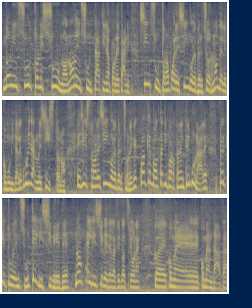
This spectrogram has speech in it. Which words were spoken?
Non insulto nessuno, non ho insultato i napoletani. Si insultano poi le singole persone, non delle comunità. Le comunità non esistono. Esistono le singole persone che qualche volta ti portano in tribunale perché tu le insulti e lì si vede, no? E lì si vede la situazione eh, come è andata.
